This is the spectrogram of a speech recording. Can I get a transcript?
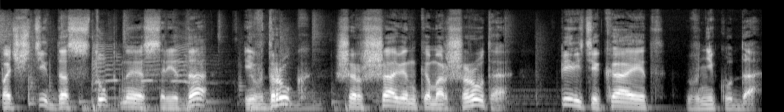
почти доступная среда, и вдруг шершавинка маршрута перетекает в никуда.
